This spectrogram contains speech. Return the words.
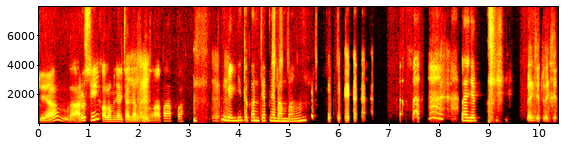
Ya, nggak harus sih kalau mencari cadangan Mhm. juga nggak apa-apa. Enggak gitu konsepnya Bambang. Lanjut. Lanjut, lanjut.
